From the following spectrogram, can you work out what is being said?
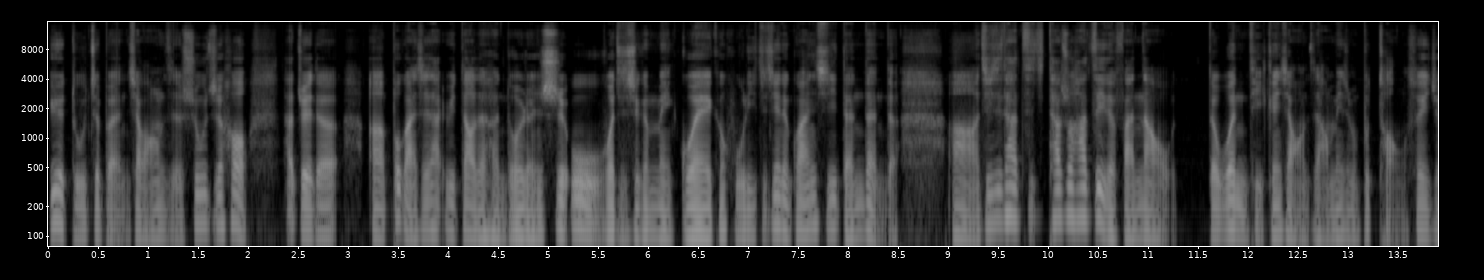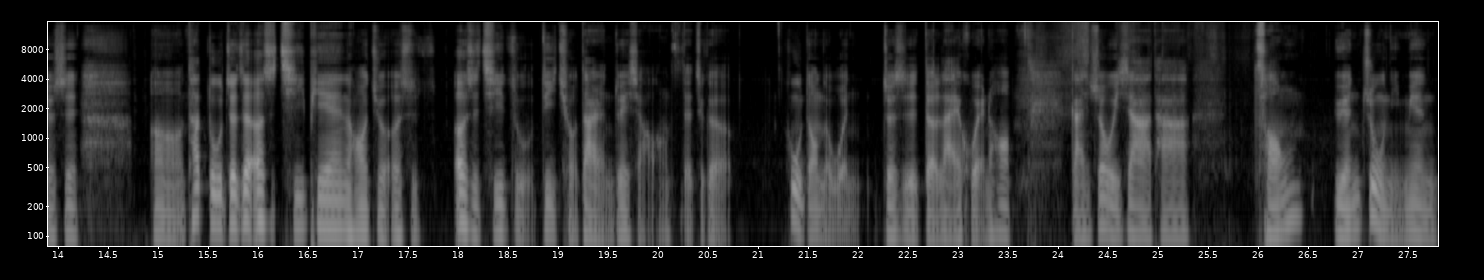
阅读这本《小王子》的书之后，他觉得呃不管是他遇到的很多人事物，或者是跟玫瑰、跟狐狸之间的关系等等的啊，其实他自己他说他自己的烦恼的问题跟小王子好像没什么不同，所以就是呃他读着这二十七篇，然后就二十二十七组地球大人对小王子的这个。互动的文就是的来回，然后感受一下他从原著里面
